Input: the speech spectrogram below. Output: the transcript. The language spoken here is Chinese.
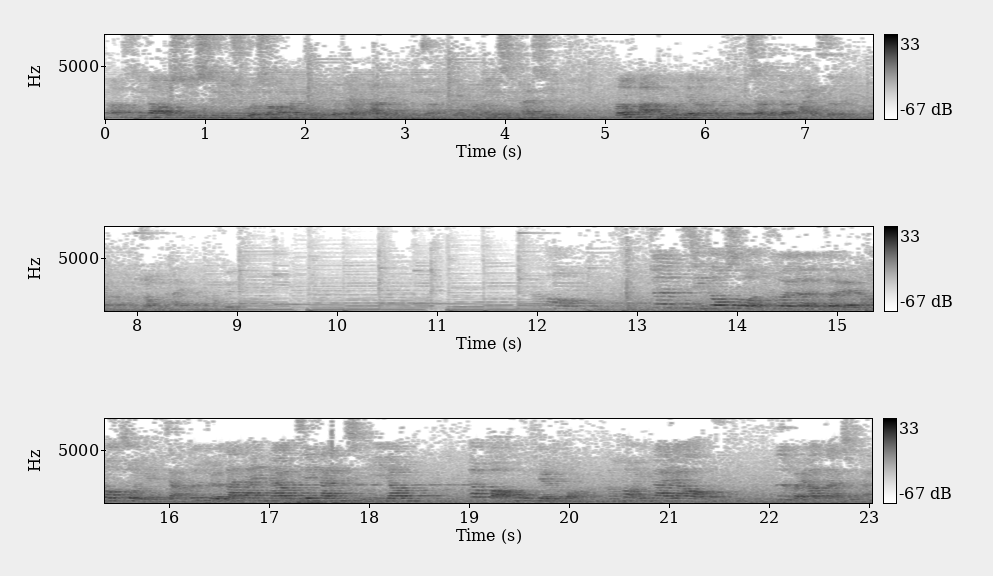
然后直到二十一世纪初的时候，他们有一个大的一个转变，然后因此开始，他们把中国电脑开始走向一个白色的一个状态。然后就是集中所有自卫队的队员，然后做演讲，就觉得大家应该要接单起义，要要保护天皇，然后应该要日本要站起来。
